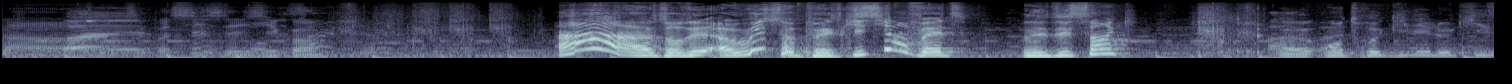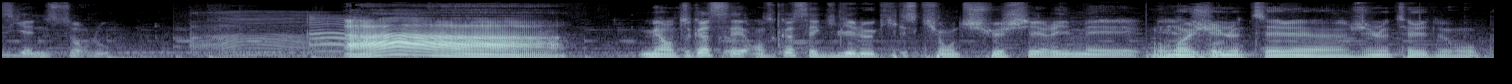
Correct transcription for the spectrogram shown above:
Bah, je sais pas si c'est ici, quoi. Ah, attendez, ah oui, ça peut être qu'ici, en fait On était 5 Euh, entre Guil et le Kiss, il y a une surloup. Ah Ah Mais en tout cas, c'est en tout cas c'est Guil et le Kiss qui ont tué Chéri, mais. Bon, moi j'ai noté, euh, j'ai noté les deux groupes.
